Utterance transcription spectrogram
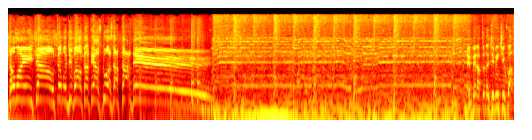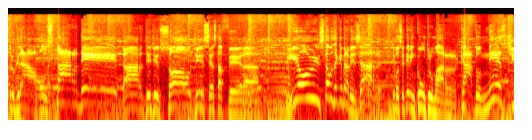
Tamo aí, então. Tamo de volta até as duas da tarde. Temperatura de 24 graus, tarde, tarde de sol de sexta-feira. E hoje estamos aqui para avisar que você tem um encontro marcado neste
